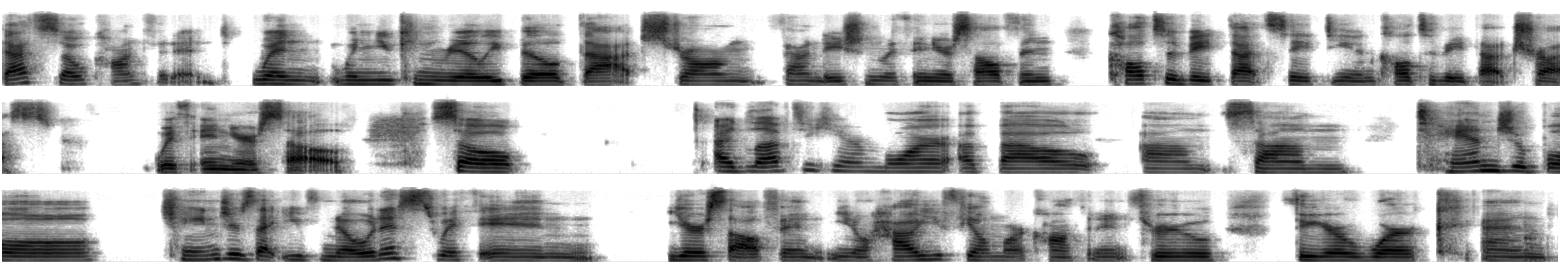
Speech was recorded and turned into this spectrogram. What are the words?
that's so confident when when you can really build that strong foundation within yourself and cultivate that safety and cultivate that trust within yourself. So I'd love to hear more about um, some tangible changes that you've noticed within yourself and you know how you feel more confident through through your work and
